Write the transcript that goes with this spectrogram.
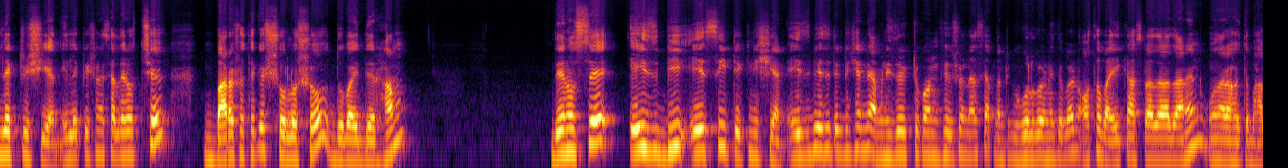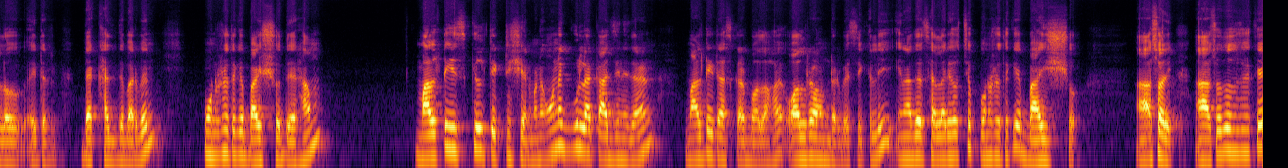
ইলেকট্রিশিয়ান ইলেকট্রিশিয়ানের স্যালারি হচ্ছে বারোশো থেকে ষোলোশো দুবাই দেড়হাম দেন হচ্ছে H B AC technician H B AC technician আমি নিজেও একটু কনফিউশন আছে, আপনারা গুগল করে নিতে পারেন। অথবা এই কাজটা যারা জানেন, ওনারা হয়তো ভালো এটার ব্যাখ্যা দিতে পারবেন। পনেরোশো থেকে বাইশশো দেড়হাম। মাল্টি স্কিল টেকনিশিয়ান মানে অনেকগুলো কাজ যিনি জানেন মাল্টি টাস্কার বলা হয় অলরাউন্ডার বেসিক্যালি এনাদের স্যালারি হচ্ছে পনেরোশো থেকে বাইশশো। সরি চোদ্দোশো থেকে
